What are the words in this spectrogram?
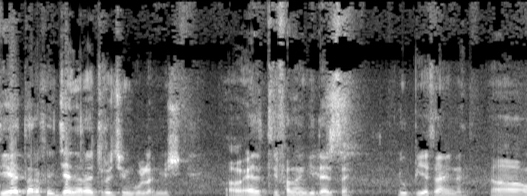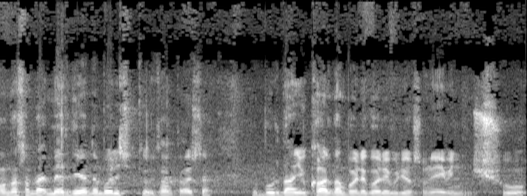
Diğer tarafı jeneratör için kullanmış. Elektrik falan giderse. UPS aynı. Ondan sonra merdivenden böyle çıkıyoruz arkadaşlar. Buradan yukarıdan böyle görebiliyorsun evin şu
